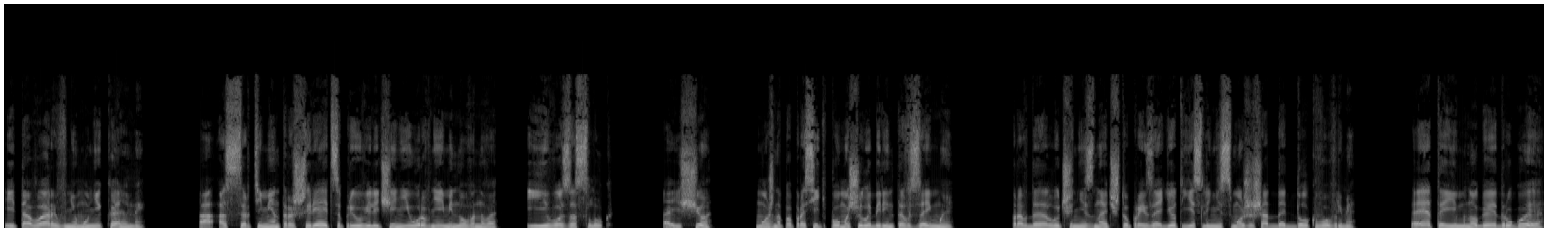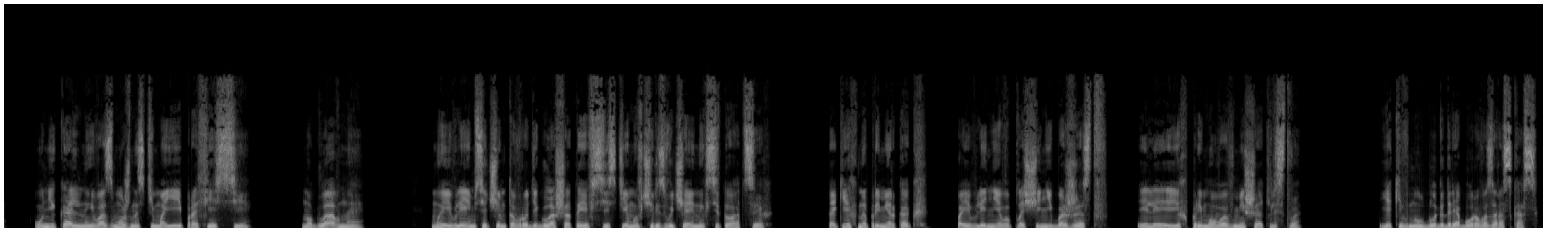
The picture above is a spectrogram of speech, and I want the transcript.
и товары в нем уникальны. А ассортимент расширяется при увеличении уровня именованного и его заслуг. А еще можно попросить помощи лабиринтов взаймы. Правда, лучше не знать, что произойдет, если не сможешь отдать долг вовремя. Это и многое другое — уникальные возможности моей профессии. Но главное, мы являемся чем-то вроде глашатаев системы в чрезвычайных ситуациях. Таких, например, как появление воплощений божеств или их прямого вмешательства. Я кивнул благодаря Борова за рассказ.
